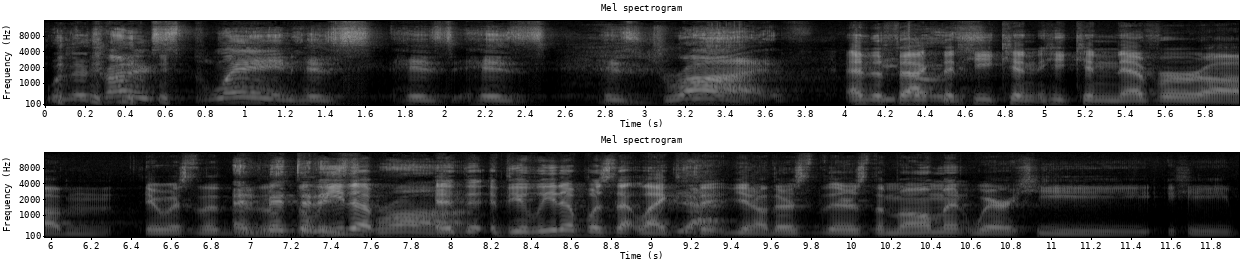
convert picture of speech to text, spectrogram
when they're trying to explain his his his his drive. and the he fact that he can he can never um it was the the, Admit the that he's lead up wrong. the, the lead up was that like Yeah. the, you know there's there's the moment where he he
